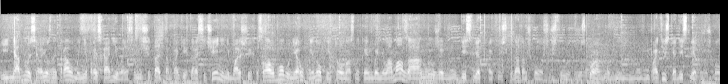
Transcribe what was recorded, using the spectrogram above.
и ни одной серьезной травмы не происходило. Если не считать там каких-то рассечений небольших, слава богу, ни рук, ни ног никто у нас на КНБ не ломал, а мы уже ну, 10 лет практически, да, там школа существует уже скоро, ну, не, не практически, а 10 лет уже школа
